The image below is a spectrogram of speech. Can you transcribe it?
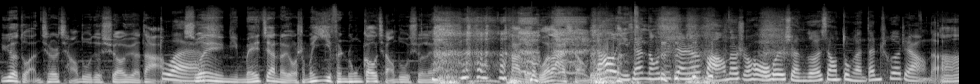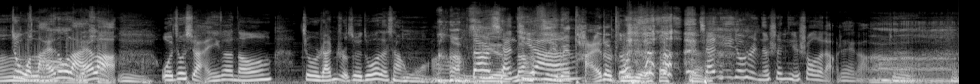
越短其实强度就需要越大，对。所以你没见着有什么一分钟高强度训练，那得多大强度？然后以前能去健身房的时候，我会选择像动感单车这样的，啊。就我来都来了，嗯，我就选一个能就是燃脂最多的项目。但是前提啊自己被抬着出去了。前提就是你的身体受得了这个。啊。对。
